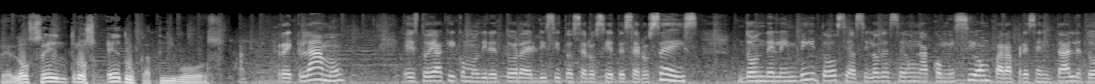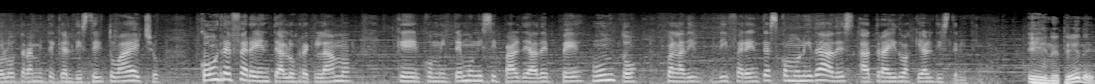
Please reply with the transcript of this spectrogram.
de los centros educativos. Reclamo Estoy aquí como directora del Distrito 0706, donde le invito, si así lo desea, una comisión para presentarle todos los trámites que el distrito ha hecho con referente a los reclamos que el Comité Municipal de ADP junto con las diferentes comunidades ha traído aquí al distrito. NTN,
